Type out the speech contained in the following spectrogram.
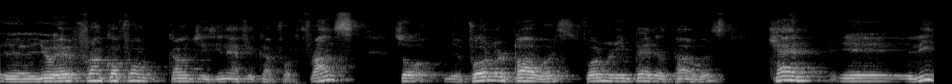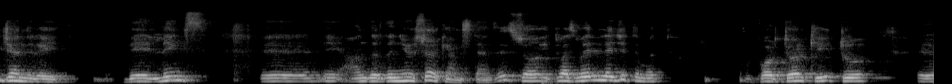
you have francophone countries in Africa for France. So the former powers, former imperial powers, can uh, regenerate their links uh, under the new circumstances. So it was very legitimate for Turkey to uh,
